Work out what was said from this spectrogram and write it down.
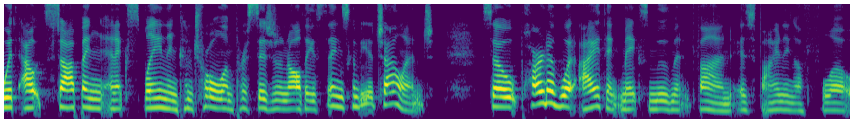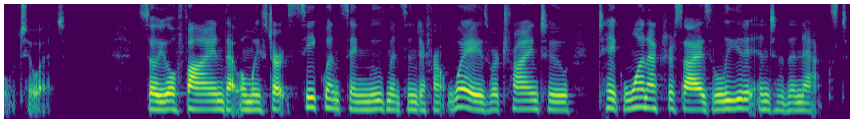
without stopping and explaining control and precision and all these things can be a challenge. So part of what I think makes movement fun is finding a flow to it. So you'll find that when we start sequencing movements in different ways, we're trying to take one exercise, lead it into the next.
